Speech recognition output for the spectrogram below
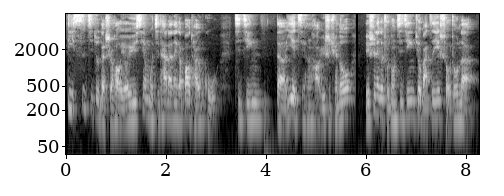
第四季度的时候，由于羡慕其他的那个抱团股。基金的业绩很好，于是全都，于是那个主动基金就把自己手中的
